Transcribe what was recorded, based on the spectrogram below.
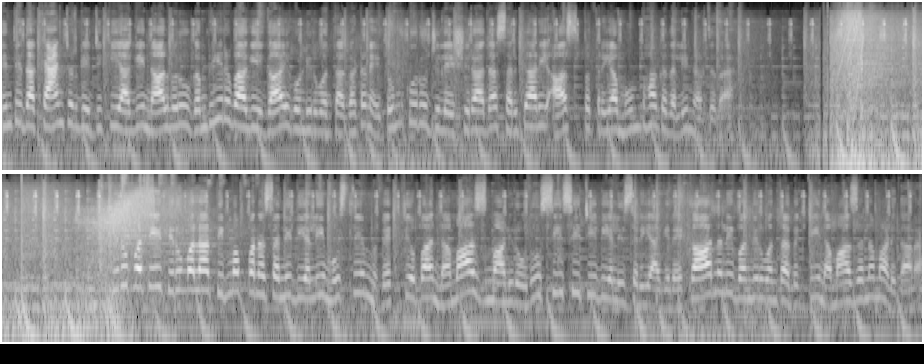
ನಿಂತಿದ್ದ ಕ್ಯಾಂಟರ್ಗೆ ಡಿಕ್ಕಿಯಾಗಿ ನಾಲ್ವರು ಗಂಭೀರವಾಗಿ ಗಾಯಗೊಂಡಿರುವಂತಹ ಘಟನೆ ತುಮಕೂರು ಜಿಲ್ಲೆ ಶಿರಾದ ಸರ್ಕಾರಿ ಆಸ್ಪತ್ರೆಯ ಮುಂಭಾಗದಲ್ಲಿ ನಡೆದಿದೆ. ತಿರುಮಲ ತಿಮ್ಮಪ್ಪನ ಸನ್ನಿಧಿಯಲ್ಲಿ ಮುಸ್ಲಿಂ ವ್ಯಕ್ತಿಯೊಬ್ಬ ನಮಾಜ್ ಮಾಡಿರುವುದು ಸಿಸಿಟಿವಿಯಲ್ಲಿ ಸರಿಯಾಗಿದೆ. ಕಾರ್ನಲ್ಲಿ ಬಂದಿರುವಂತಹ ವ್ಯಕ್ತಿ ನಮಾಜ್ ಅನ್ನ ಮಾಡಿದ್ದಾರೆ.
